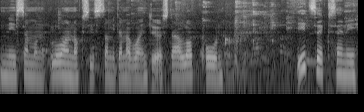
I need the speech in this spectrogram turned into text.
niissä mun luonnoksissa, mitä mä voin työstää loppuun itsekseni.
